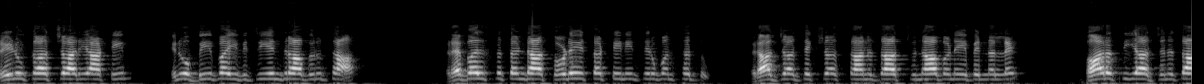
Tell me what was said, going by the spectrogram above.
ರೇಣುಕಾಚಾರ್ಯ ಟೀಮ್, ಇನ್ನು ಬಿವೈ ವಿಜಯೇಂದ್ರ ವಿರುದ್ಧ ರೆಬಲ್ಸ್ ತಂಡ ತೊಡೆ ತಟ್ಟಿ ನಿಂತಿರುವಂತದ್ದು ರಾಜ್ಯಾಧ್ಯಕ್ಷ ಸ್ಥಾನದ ಚುನಾವಣೆ ಬೆನ್ನಲ್ಲೇ ಭಾರತೀಯ ಜನತಾ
